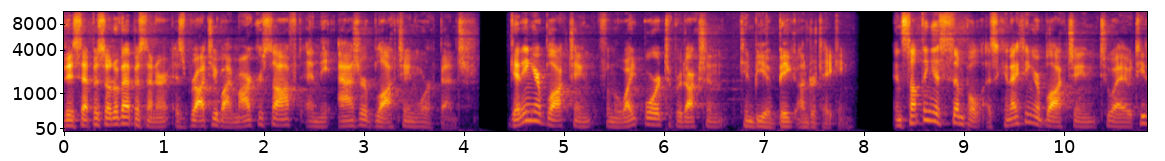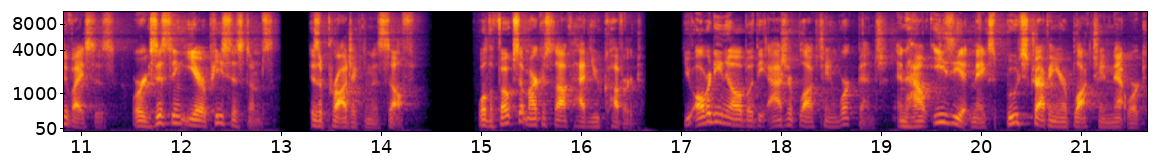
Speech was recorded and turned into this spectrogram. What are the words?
This episode of Epicenter is brought to you by Microsoft and the Azure Blockchain Workbench. Getting your blockchain from the whiteboard to production can be a big undertaking. And something as simple as connecting your blockchain to IoT devices or existing ERP systems is a project in itself. Well, the folks at Microsoft have you covered. You already know about the Azure Blockchain Workbench and how easy it makes bootstrapping your blockchain network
